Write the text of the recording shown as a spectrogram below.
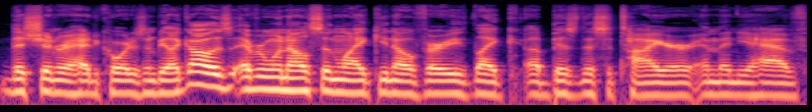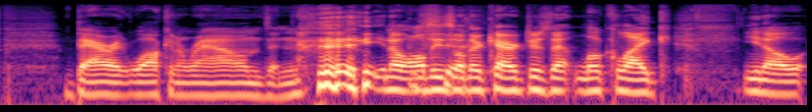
the Shinra headquarters and be like, oh, is everyone else in like you know very like a business attire, and then you have Barrett walking around and you know all these other characters that look like you know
